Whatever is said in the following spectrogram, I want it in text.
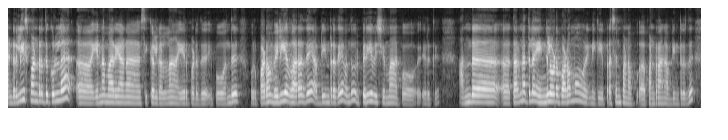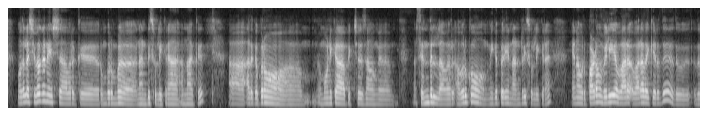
அண்ட் ரிலீஸ் பண்ணுறதுக்குள்ள என்ன மாதிரியான சிக்கல்கள்லாம் ஏற்படுது? இப்போது வந்து ஒரு படம் வெளியே வரதே அப்படின்றதே வந்து ஒரு பெரிய விஷயமா இப்போது இருக்குது அந்த தருணத்தில் எங்களோட படமும் இன்னைக்கு ப்ரெசென்ட் பண்ண பண்ணுறாங்க அப்படின்றது முதல்ல சிவகணேஷ் அவருக்கு ரொம்ப ரொம்ப நன்றி சொல்லிக்கிறேன் அண்ணாக்கு. அதுக்கப்புறம் மோனிகா பிக்சர்ஸ் அவங்க செந்தில் அவர் அவருக்கும் மிகப்பெரிய நன்றி சொல்லிக்கிறேன். ஏன்னா ஒரு படம் வெளியே வர வர வைக்கிறது இது இது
